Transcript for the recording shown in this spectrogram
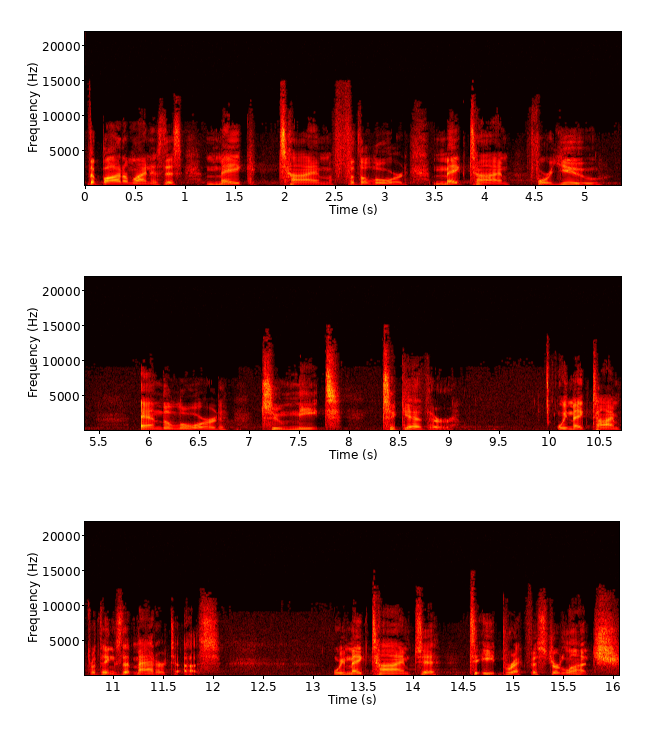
The bottom line is this make time for the Lord. Make time for you and the Lord to meet together. We make time for things that matter to us. We make time to, to eat breakfast or lunch.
